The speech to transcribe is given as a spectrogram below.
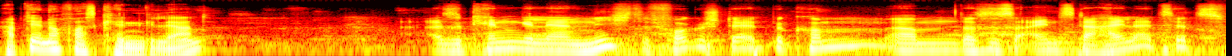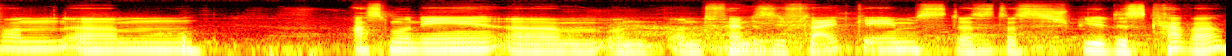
Habt ihr noch was kennengelernt? also kennengelernt nicht, vorgestellt bekommen. Ähm, das ist eins der Highlights jetzt von ähm, Asmodee ähm, und, und Fantasy Flight Games. Das ist das Spiel Discover,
